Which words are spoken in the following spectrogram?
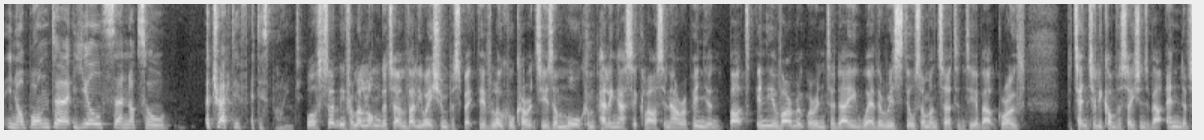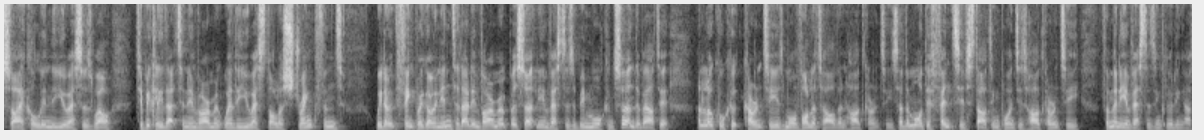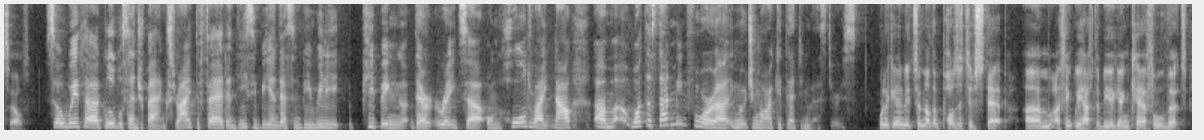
you know, bond uh, yields uh, not so attractive at this point? Well, certainly from a longer term valuation perspective, local currency is a more compelling asset class in our opinion. But in the environment we're in today, where there is still some uncertainty about growth, potentially conversations about end of cycle in the US as well, typically that's an environment where the US dollar strengthens. We don't think we're going into that environment, but certainly investors have been more concerned about it. And local currency is more volatile than hard currency. So the more defensive starting point is hard currency for many investors, including ourselves. So with uh, global central banks, right, the Fed and ECB and SNB really keeping their rates uh, on hold right now, um, what does that mean for uh, emerging market debt investors? Well, again, it's another positive step. Um, I think we have to be again careful that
